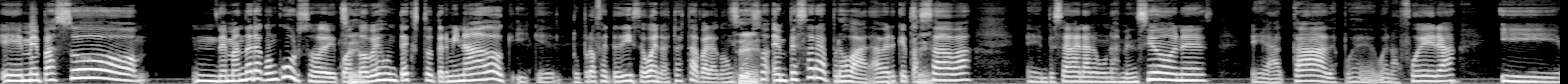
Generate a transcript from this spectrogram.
Eh, me pasó de mandar a concurso, de cuando Sí. ves un texto terminado y que tu profe te dice, bueno, esto está para concurso, Sí. empezar a probar, a ver qué Sí. pasaba. Eh, empecé a ganar algunas menciones, eh, acá, después, bueno, afuera. Y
